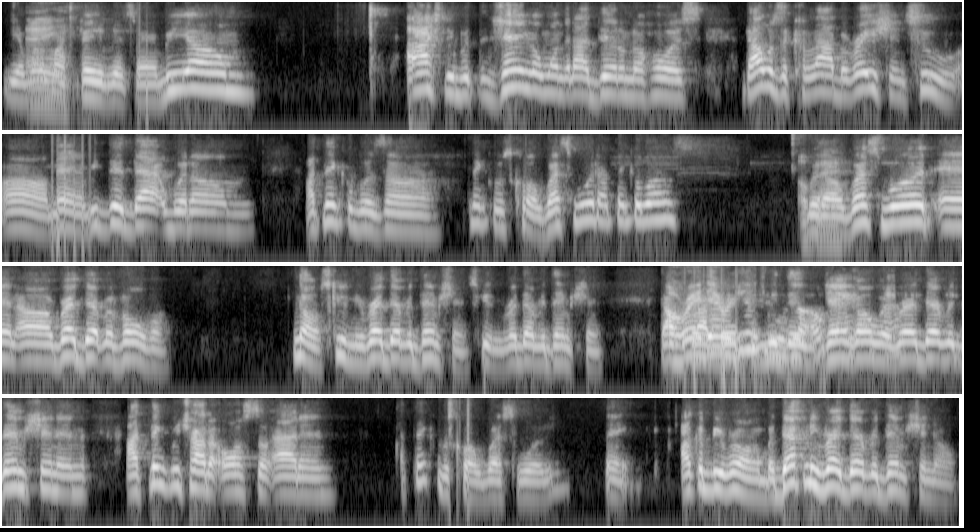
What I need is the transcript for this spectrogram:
Yeah, one hey. of my favorites, man. We um actually with the Django one that I did on the horse, that was a collaboration too. Oh man, we did that with um I think it was uh I think it was called Westwood, I think it was. Okay. With uh Westwood and uh Red Dead Revolver. No, excuse me, Red Dead Redemption. Excuse me, Red Dead Redemption. That oh, Red Dead Redemption. We did okay, Django okay. with Red Dead Redemption, and I think we tried to also add in. I think it was called Westwood. I think I could be wrong, but definitely Red Dead Redemption though.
